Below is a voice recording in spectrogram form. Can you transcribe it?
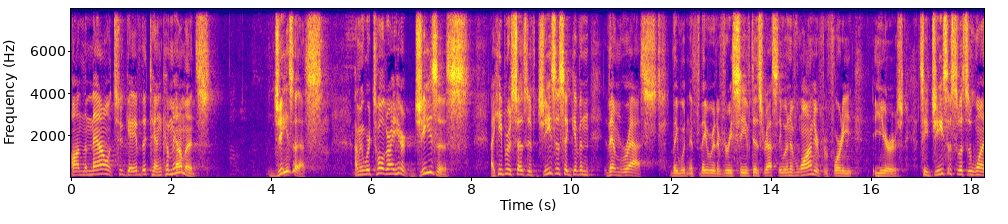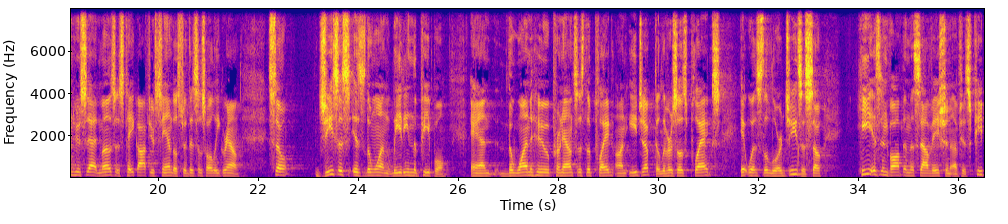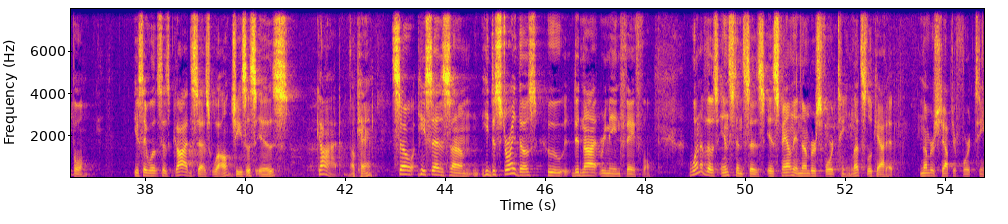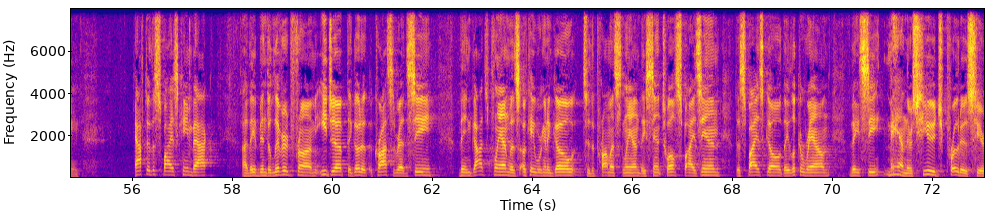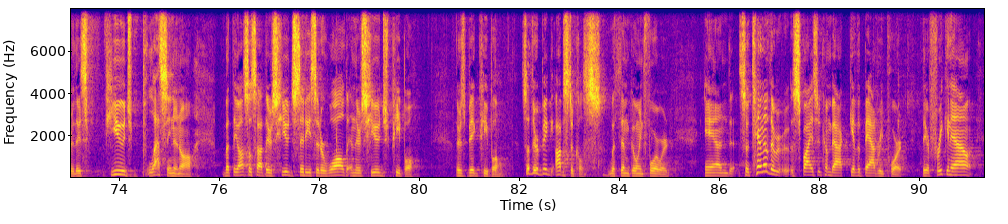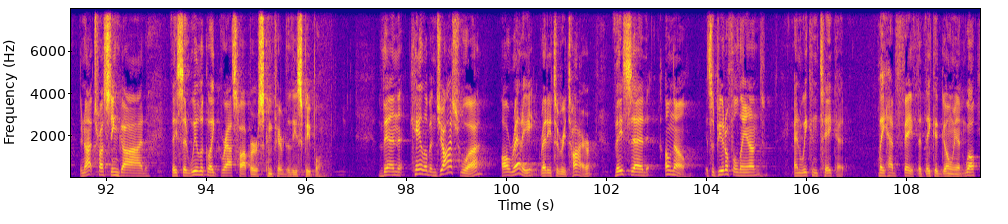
on the mount who gave the 10 commandments? Jesus. I mean, we're told right here, Jesus. Uh, Hebrews says if Jesus had given them rest, they wouldn't, if they would have received his rest, they wouldn't have wandered for 40 years. See, Jesus was the one who said, Moses, take off your sandals, for this is holy ground. So, Jesus is the one leading the people and the one who pronounces the plague on Egypt, delivers those plagues. It was the Lord Jesus. So, he is involved in the salvation of his people. You say, well, it says God says, well, Jesus is God, okay? So he says um, he destroyed those who did not remain faithful. One of those instances is found in Numbers 14. Let's look at it. Numbers chapter 14. After the spies came back, uh, they had been delivered from Egypt. They go to across the Red Sea. Then God's plan was okay, we're going to go to the promised land. They sent 12 spies in. The spies go, they look around, they see, man, there's huge produce here, there's huge blessing and all. But they also saw there's huge cities that are walled and there's huge people. There's big people. So there are big obstacles with them going forward. And so 10 of the spies who come back give a bad report. They're freaking out. They're not trusting God. They said, We look like grasshoppers compared to these people. Then Caleb and Joshua already ready to retire, they said, Oh no, it's a beautiful land and we can take it. They had faith that they could go in. Well,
